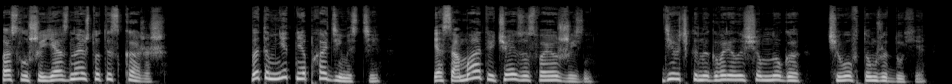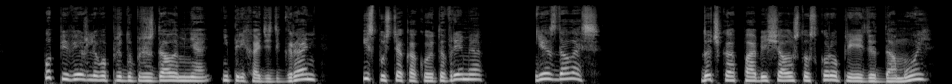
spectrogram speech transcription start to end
«Послушай, я знаю, что ты скажешь. В этом нет необходимости. Я сама отвечаю за свою жизнь». Девочка наговорила еще много чего в том же духе. Поппи вежливо предупреждала меня не переходить грань, и спустя какое-то время я сдалась. Дочка пообещала, что скоро приедет домой,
